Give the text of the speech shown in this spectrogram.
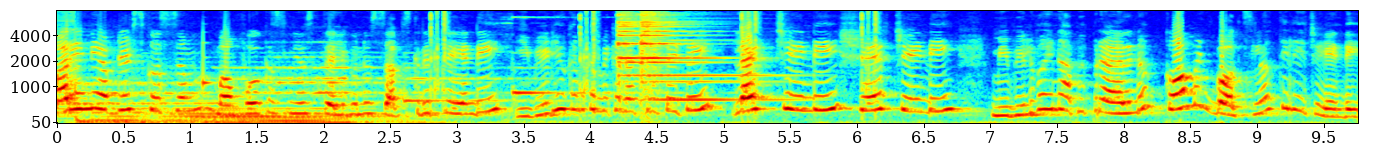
మరిన్ని అప్డేట్స్ కోసం మా ఫోకస్ న్యూస్ తెలుగును సబ్స్క్రైబ్ చేయండి. ఈ వీడియో కనుక మీకు నచ్చినట్లయితే లైక్ చేయండి షేర్ చేయండి. మీ విలువైన అభిప్రాయాలను కామెంట్ బాక్స్లో తెలియజేయండి.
